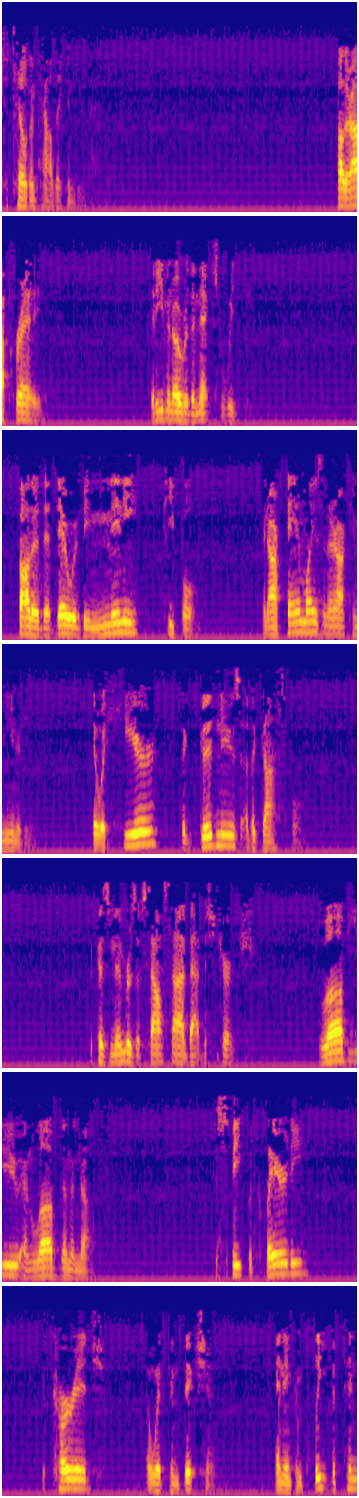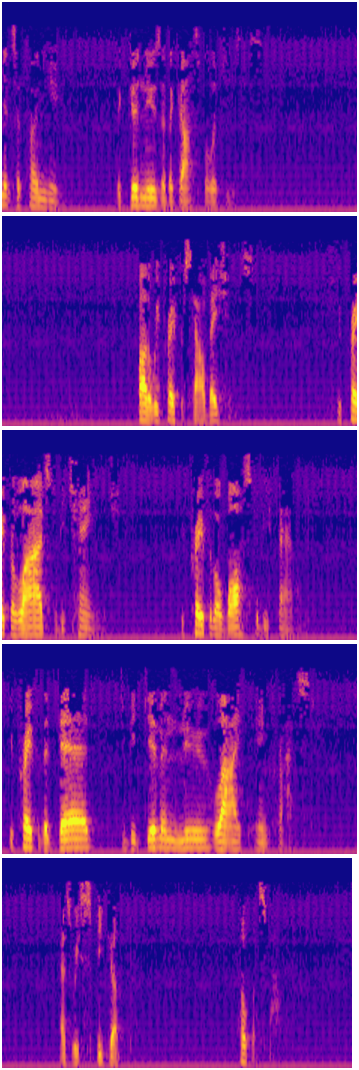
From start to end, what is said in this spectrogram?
to tell them how they can do that. Father, I pray that even over the next week, Father, that there would be many people in our families and in our community that would hear the good news of the gospel because members of Southside Baptist Church love you and love them enough to speak with clarity, with courage, and with conviction, and in complete dependence upon you, the good news of the gospel of Jesus. Father, we pray for salvations. We pray for lives to be changed. We pray for the lost to be found. We pray for the dead to be given new life in Christ. As we speak up, help us, Father.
